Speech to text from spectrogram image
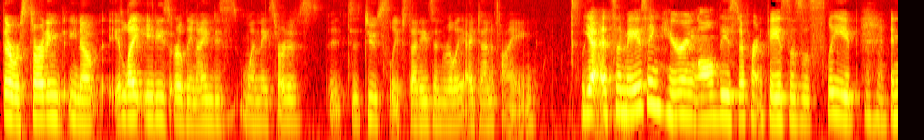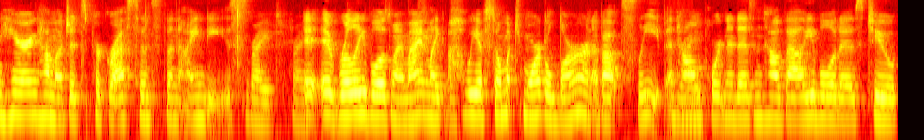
there were starting, you know, late 80s, early 90s when they started to do sleep studies and really identifying yeah, it's amazing hearing all these different phases of sleep mm-hmm. and hearing how much it's progressed since the 90s. Right, right. It, it really blows my mind. Like, oh, we have so much more to learn about sleep and right. how important it is and how valuable it is to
